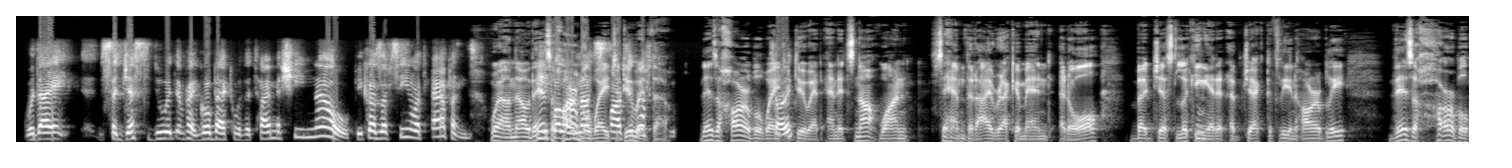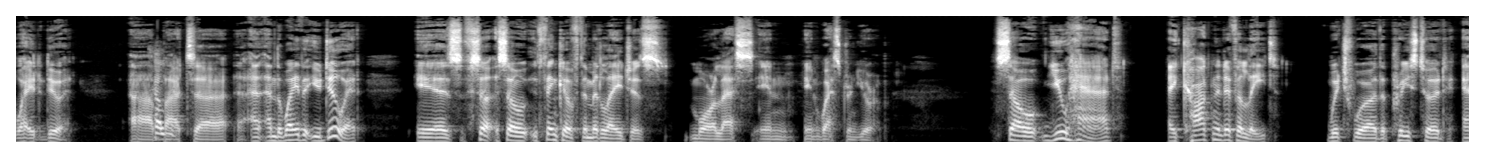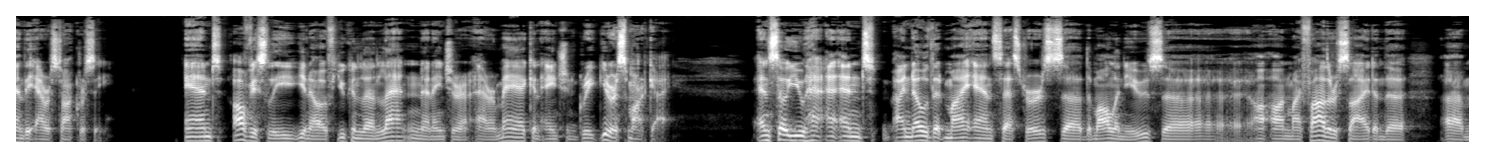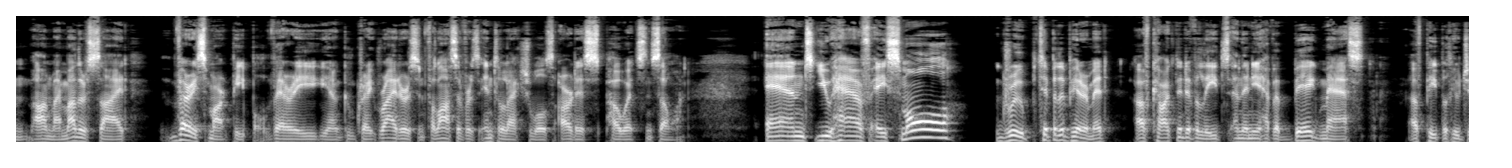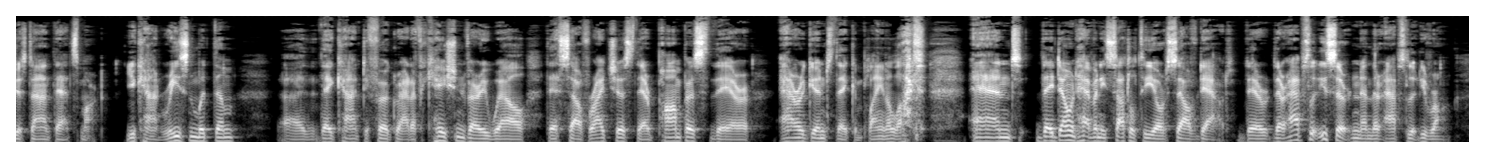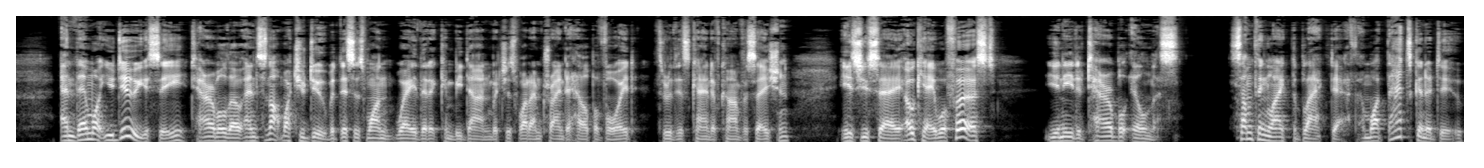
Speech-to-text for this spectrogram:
Would I suggest to do it if I go back with a time machine? No, because I've seen what happens. Well, no, there's People a horrible way to do it, though. To. There's a horrible way Sorry? to do it, and it's not one, Sam, that I recommend at all. But just looking hmm. at it objectively and horribly, there's a horrible way to do it. Uh, but uh, and, and the way that you do it is so. So think of the Middle Ages, more or less in in Western Europe. So you had a cognitive elite, which were the priesthood and the aristocracy. And obviously, you know, if you can learn Latin and ancient Aramaic and ancient Greek, you're a smart guy. And so you ha- and I know that my ancestors, uh, the Molyneux, uh, on my father's side and the um, on my mother's side, very smart people, very you know great writers and philosophers, intellectuals, artists, poets, and so on. And you have a small group, tip of the pyramid, of cognitive elites, and then you have a big mass of people who just aren't that smart. You can't reason with them. Uh, they can't defer gratification very well. They're self-righteous. They're pompous. They're arrogant. They complain a lot, and they don't have any subtlety or self-doubt. They're they're absolutely certain, and they're absolutely wrong. And then what you do, you see, terrible though, and it's not what you do, but this is one way that it can be done, which is what I'm trying to help avoid through this kind of conversation, is you say, okay, well, first, you need a terrible illness, something like the Black Death. And what that's going to do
